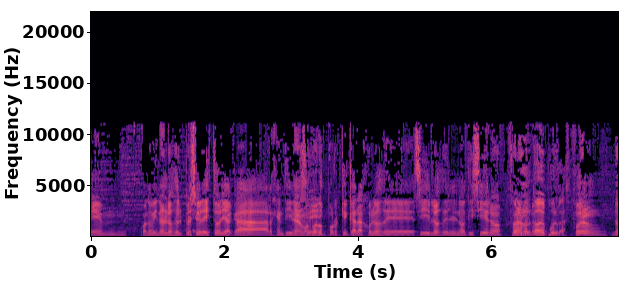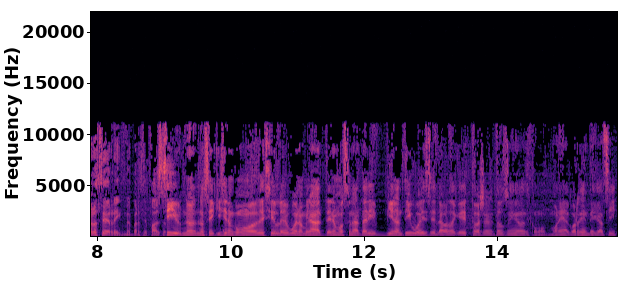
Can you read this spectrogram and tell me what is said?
Em, cuando vinieron los del precio de la historia acá a Argentina, no Sí. me acuerdo por qué carajo los de sí, los del noticiero Fueron al no, de pulgas. fueron No lo sé, Rick, me parece falso. Sí, no, no sé, quisieron como decirle, bueno, mira, tenemos un Atari bien antiguo, y dice, la verdad que esto allá en Estados Unidos es como moneda corriente casi,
